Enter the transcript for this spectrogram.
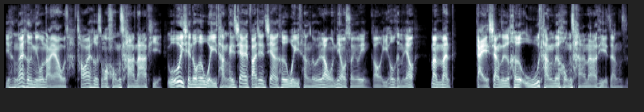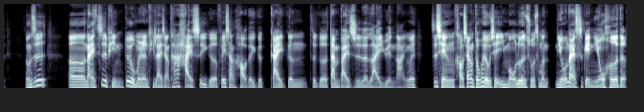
也很爱喝牛奶啊，我超爱喝什么红茶拿铁，我我以前都喝维糖，可是现在发现竟然喝维糖都会让我尿酸有点高，以后可能要慢慢改向这个喝无糖的红茶拿铁这样子。总之，呃，奶制品对我们人体来讲，它还是一个非常好的一个钙跟这个蛋白质的来源呐。因为之前好像都会有一些阴谋论，说什么牛奶是给牛喝的，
